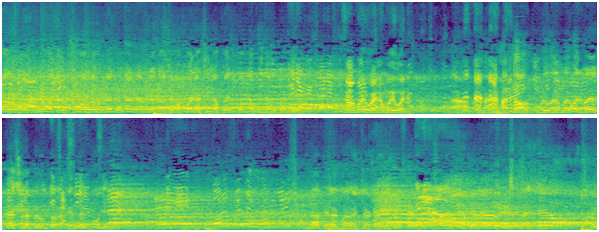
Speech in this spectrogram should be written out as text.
Rebota el jugador del local de la pelota, se va afuera, siga Federico, ¿qué opina del partido? Mira que yo le puse No, muy bueno, muy bueno. Ah, me mató. Muy bueno, muy bueno. Eh, Eso le pregunto a la gente del público. Amarilla. Lateral para Chaca, que está pegando una mano sin viene el arquero. Ahí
